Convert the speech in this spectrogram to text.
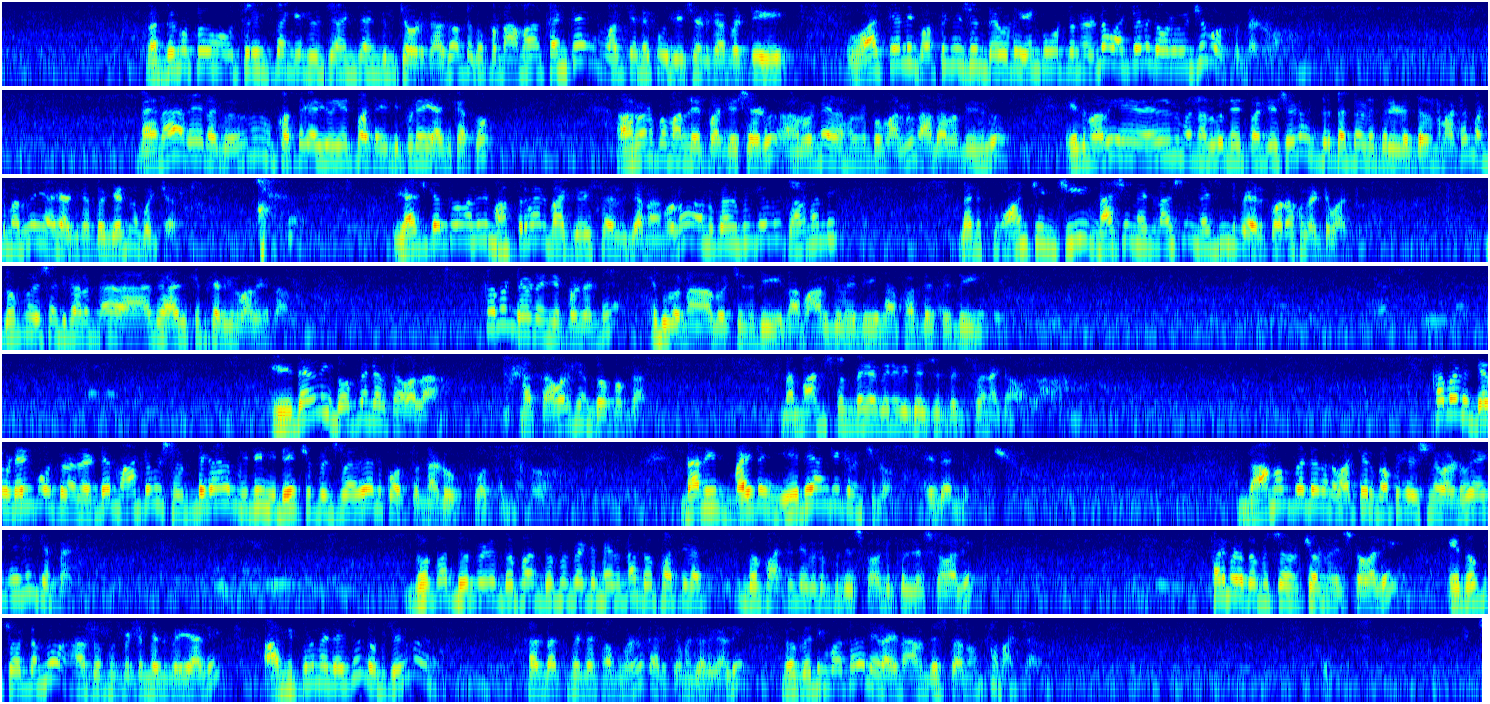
పెద్ద ఉచ్చరించి అంగీకరించి అంగీకరించేవాడు కాదు. అంత గొప్ప నామ కంటే వాక్యాన్ని ఎక్కువ చేశాడు కాబట్టి వాక్యాన్ని గొప్ప చేసిన దేవుడు ఏం కోరుతున్నాడంటే వాక్యాన్ని గౌరవించి కోరుతున్నాడు. ఆయన అరే నాకు కొత్తగా ఏర్పాటు అయింది ఇప్పుడే యాజకత్వం. అహరోణ కుమారులు ఏర్పాటు చేశాడు. అహరోనే అహరోణ కుమారులు నాదాల బీహులు ఇది మరి నలుగురు ఏర్పాటు చేశాడు. ఇద్దరు పెద్దవాళ్ళు ఇద్దరు ఇద్దరు అనమాట మొట్టమొదటి యాజకత్వం చేయడానికి వచ్చారు. యాజకత్వం అనేది మహత్తరమైన భాగ్య విషయాలు జనాంగంలో. అనుగ్రహించారు చాలా మంది దాన్ని వాంఛించి నాశనం నాశనం నశించిపోయారు కోరహులు లాంటి వాటి గొప్ప అధికారంగా అది ఆధిక్యత కలిగిన వారు కదా. కాబట్టి దేవుడు ఏం చెప్పాడంటే ఇదిగో నా ఆలోచన ఇది నా మార్గం ఇది నా పద్ధతి ఇది ఏదైనా నీకు దూపం కాదు కావాలా? నాకు కావాల్సిన దూపం కాదు. నా మాట శ్రద్ధగా విని విధి చూపించుకొని నాకు కావాలా? కాబట్టి దేవుడు ఏం కోరుతున్నాడు అంటే మాటలు శ్రద్ధగా విని విధే చూపించలేదు అని కోరుతున్నాడు. కోరుతున్నాడు. దాని బయట ఏదే అంగీకరించడు ఏదే అంగీకరించు దామం పెట్టే తన వాక్యాలు గొప్ప చేసిన వాడు ఏం చేసి చెప్పాడు? దూప దూప దూప దూపపేట మీద ఉన్న దూపార్టీ దూపార్టీ విడుపు తీసుకోవాలి నిప్పులు తీసుకోవాలి. పరిమిడ దూప చూ- చూడడం తీసుకోవాలి. ఈ దూప చూడడము ఆ దూప పెట్టి మీద వేయాలి. ఆ నిప్పుల మీద వేసి దూప చేయడం కండక్ట్ పెట్టడం కమ్ముకుని కార్యక్రమం జరగాలి. నువ్వు బ్రతికిపోతావు నేను ఆయన ఆనందిస్తాను అని సమాచారం.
